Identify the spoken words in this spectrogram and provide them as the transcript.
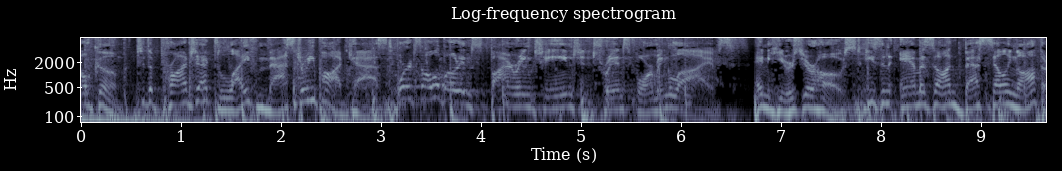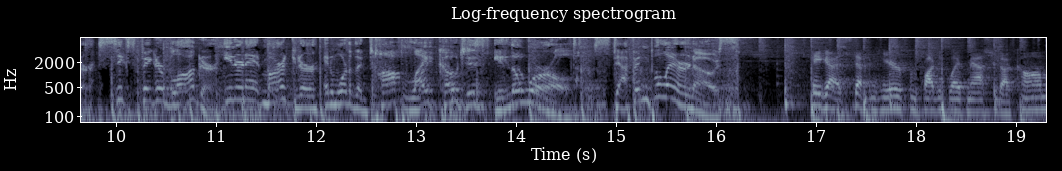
Welcome to the Project Life Mastery Podcast, where it's all about inspiring change and transforming lives. And here's your host. He's an Amazon best-selling author, six-figure blogger, internet marketer, and one of the top life coaches in the world, Stefan Palernos. Hey guys, Stefan here from ProjectLifeMastery.com.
